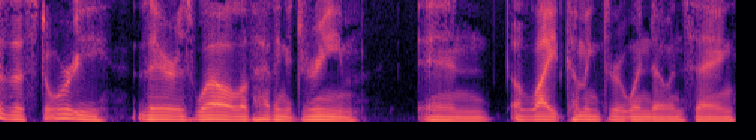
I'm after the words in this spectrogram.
Has a story there as well of having a dream and a light coming through a window and saying,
